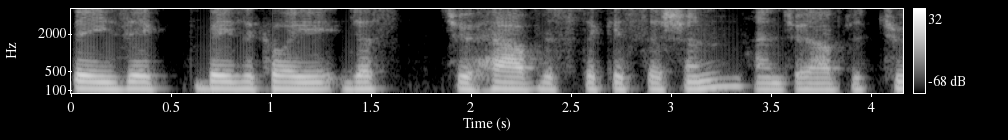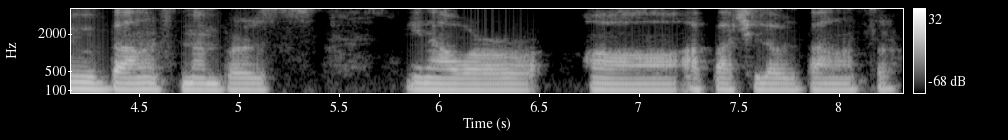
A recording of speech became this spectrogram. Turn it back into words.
basic, basically just to have the sticky session and to have the two balance members in our uh, Apache load balancer.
